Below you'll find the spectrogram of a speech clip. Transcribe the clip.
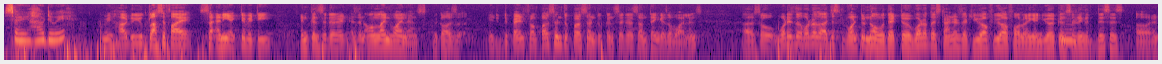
Sorry, how do we? I mean, how do you classify any activity and consider it as an online violence? Because it depends from person to person to consider something as a violence. Uh, so what is the what are the, I just want to know that uh, what are the standards that you are you are following and you are considering mm. that this is uh, an,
